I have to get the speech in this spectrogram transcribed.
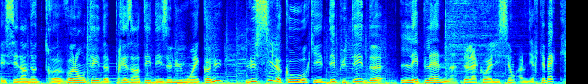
et c'est dans notre volonté de présenter des élus moins connus, Lucie Lecourt, qui est députée de Les Plaines de la coalition Avenir Québec.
